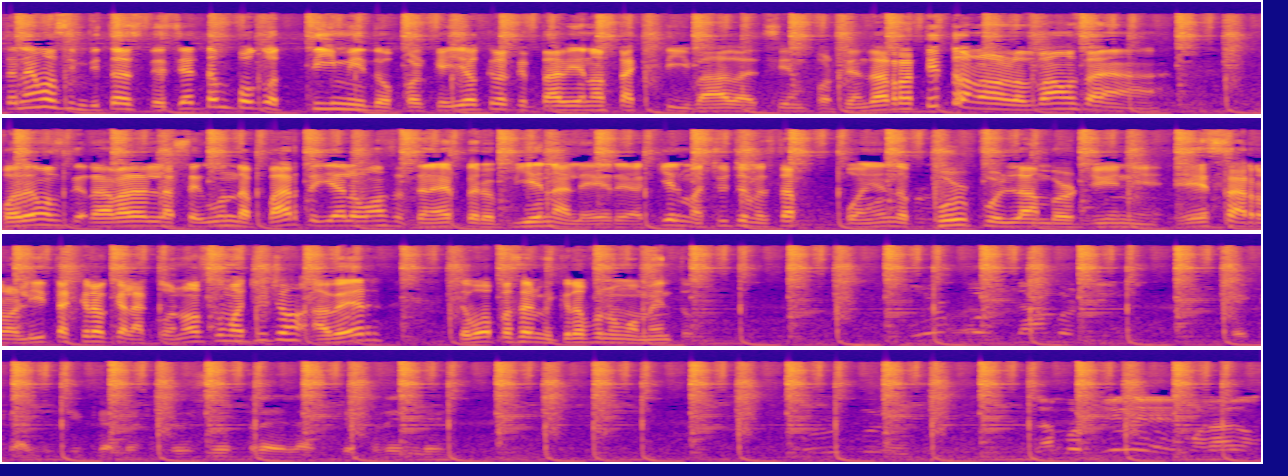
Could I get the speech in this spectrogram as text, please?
Tenemos invitado especial. Está un poco tímido porque yo creo que todavía no está activado al 100%. Al ratito no los vamos a. Podemos grabar la segunda parte, ya lo vamos a tener, pero bien alegre. Aquí el machucho me está poniendo Purple Lamborghini. Esa rolita creo que la conozco, machucho. A ver, te voy a pasar el micrófono un momento. Purple Lamborghini. Chécalo, chécalo. Es otra de las que prende. Lamborghini morado.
